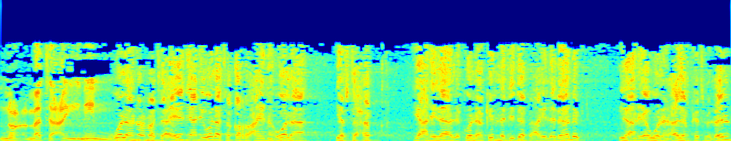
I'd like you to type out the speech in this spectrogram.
نعمة عين. ولا نعمة عين يعني ولا تقر عينه ولا يستحق يعني ذلك. ولكن الذي دفع إلى ذلك يعني أولا عدم كتب العلم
